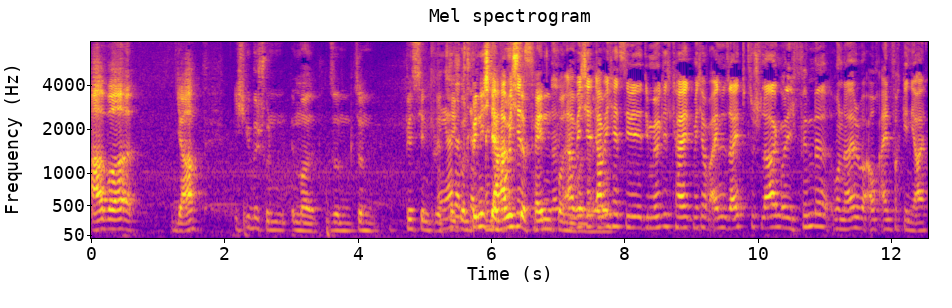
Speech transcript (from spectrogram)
Aber ja, ich übe schon immer so, so ein bisschen Kritik ja, und bin nicht der größte Fan von Habe ich, hab ich jetzt die, die Möglichkeit, mich auf eine Seite zu schlagen und ich finde Ronaldo auch einfach genial.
